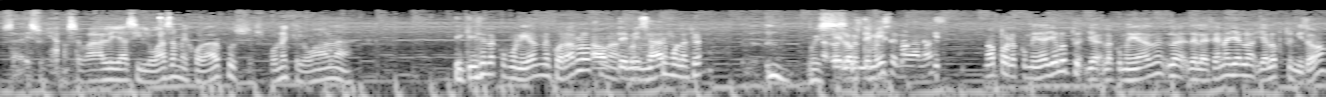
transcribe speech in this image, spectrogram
O sea, eso ya no se vale. Ya si lo vas a mejorar, pues se supone que lo van a. ¿Y qué dice la comunidad? ¿Mejorarlo? A con, la- con optimizar. más emulación? Pues lo optimice nada más. No, pero la comunidad ya lo, ya- la comunidad de la escena ya lo, ya lo optimizó.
